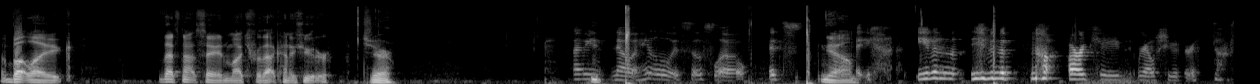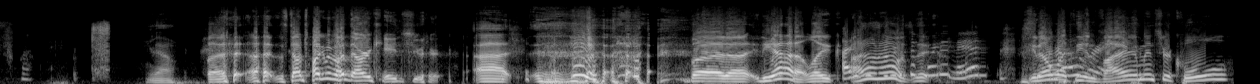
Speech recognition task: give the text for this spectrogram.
But like, that's not saying much for that kind of shooter. Sure. I mean, no, Halo is so slow. It's Yeah. even even the arcade rail shooter is so slow. Yeah. But uh, stop talking about the arcade shooter. Uh, But uh, yeah, like I, I, don't know. was The- disappointed, man. you know, like the Over it. environments are cool,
